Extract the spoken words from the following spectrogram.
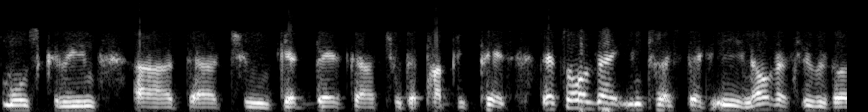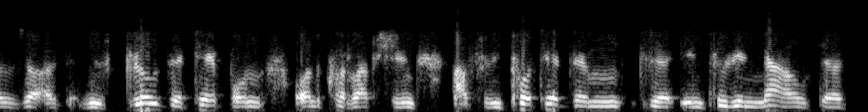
small screen uh, to get back to the public pace. That's all they're interested in, obviously, because we've closed the tap on on corruption. I've reported them, to, including now the,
